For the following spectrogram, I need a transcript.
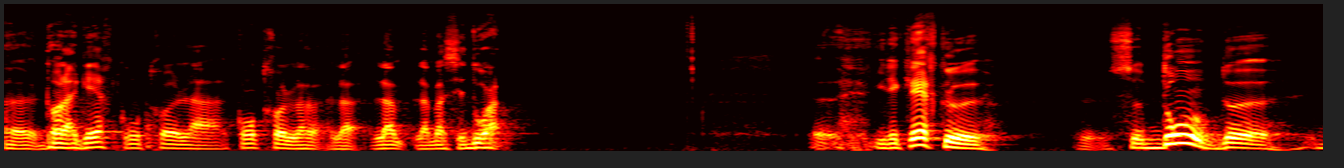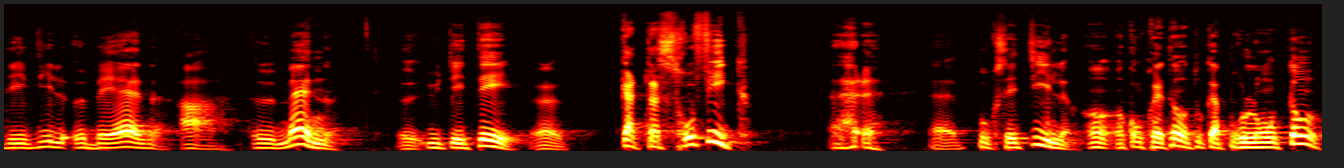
euh, dans la guerre contre la, Macédoine. Euh, il est clair que ce don de, des villes eubéennes à Eumène eût été catastrophique euh, pour cette île, en, comprenant en tout cas pour longtemps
